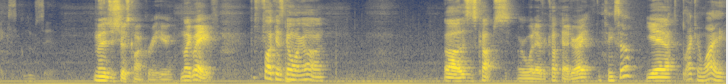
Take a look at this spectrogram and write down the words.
Exclusive. And then it just shows Conker right here. I'm like, wait, what the fuck is going on? Oh, this is Cups or whatever, Cuphead, right? You think so? Yeah. Black and white.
